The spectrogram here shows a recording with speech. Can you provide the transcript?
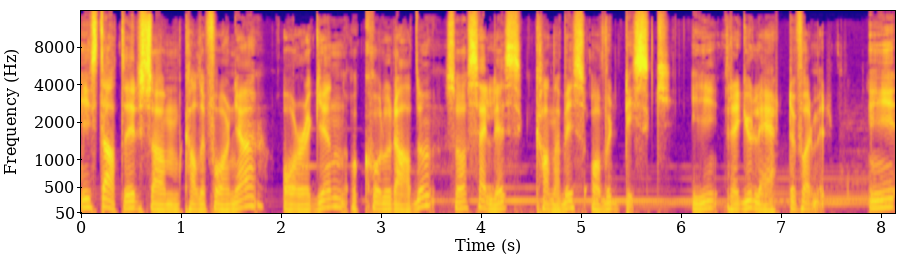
I stater som California, Oregon og Colorado så selges cannabis over disk, i regulerte former. I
